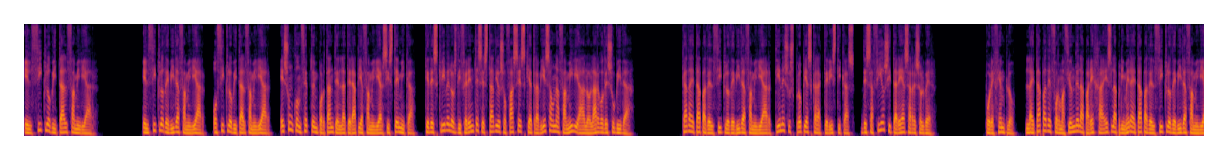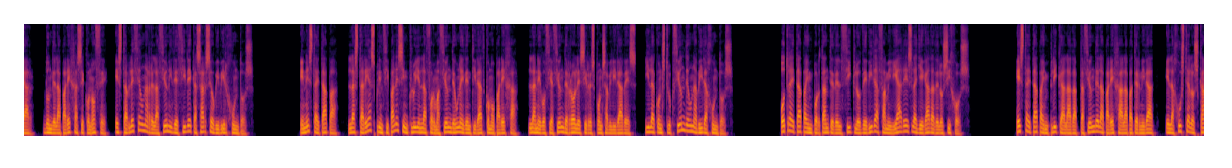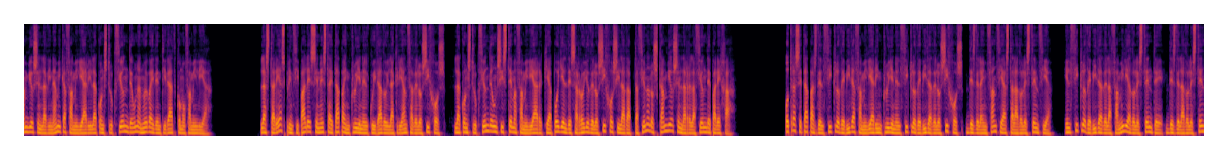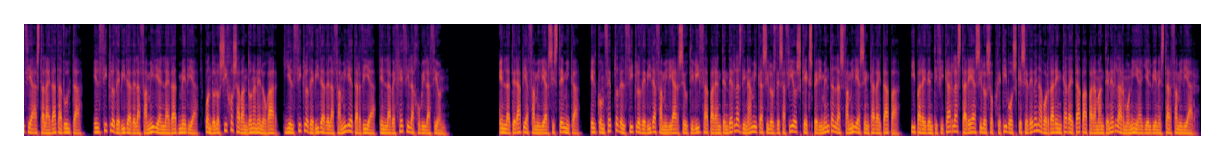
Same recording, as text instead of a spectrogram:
El ciclo vital familiar. El ciclo de vida familiar, o ciclo vital familiar, es un concepto importante en la terapia familiar sistémica, que describe los diferentes estadios o fases que atraviesa una familia a lo largo de su vida. Cada etapa del ciclo de vida familiar tiene sus propias características, desafíos y tareas a resolver. Por ejemplo, la etapa de formación de la pareja es la primera etapa del ciclo de vida familiar, donde la pareja se conoce, establece una relación y decide casarse o vivir juntos. En esta etapa, las tareas principales incluyen la formación de una identidad como pareja, la negociación de roles y responsabilidades, y la construcción de una vida juntos. Otra etapa importante del ciclo de vida familiar es la llegada de los hijos. Esta etapa implica la adaptación de la pareja a la paternidad, el ajuste a los cambios en la dinámica familiar y la construcción de una nueva identidad como familia. Las tareas principales en esta etapa incluyen el cuidado y la crianza de los hijos, la construcción de un sistema familiar que apoye el desarrollo de los hijos y la adaptación a los cambios en la relación de pareja. Otras etapas del ciclo de vida familiar incluyen el ciclo de vida de los hijos, desde la infancia hasta la adolescencia, el ciclo de vida de la familia adolescente, desde la adolescencia hasta la edad adulta, el ciclo de vida de la familia en la edad media, cuando los hijos abandonan el hogar, y el ciclo de vida de la familia tardía, en la vejez y la jubilación. En la terapia familiar sistémica, el concepto del ciclo de vida familiar se utiliza para entender las dinámicas y los desafíos que experimentan las familias en cada etapa, y para identificar las tareas y los objetivos que se deben abordar en cada etapa para mantener la armonía y el bienestar familiar.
